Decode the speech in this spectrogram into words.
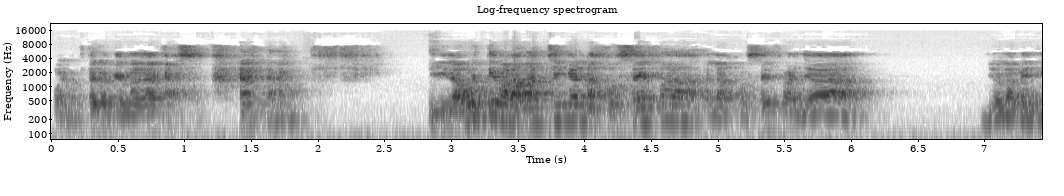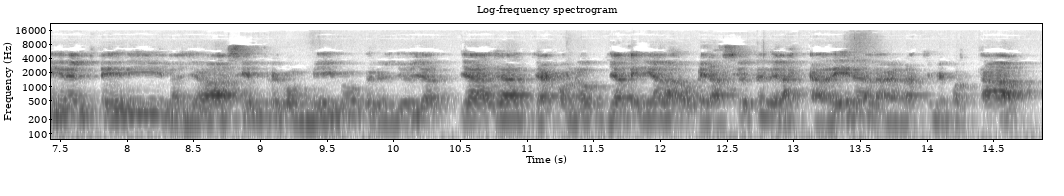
Bueno, espero que me haga caso. y la última, la más chica, es la Josefa. La Josefa ya, yo la metí en el tenis, la llevaba siempre conmigo, pero yo ya, ya, ya, ya, ya tenía las operaciones de las caderas, la verdad que me costaba,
